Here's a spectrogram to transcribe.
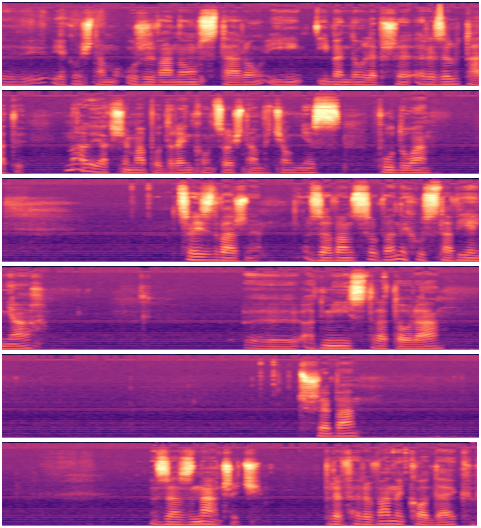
Yy, jakąś tam używaną, starą i, i będą lepsze rezultaty. No ale jak się ma pod ręką, coś tam wyciągnie z pudła, co jest ważne, w zaawansowanych ustawieniach y, administratora trzeba zaznaczyć preferowany kodek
